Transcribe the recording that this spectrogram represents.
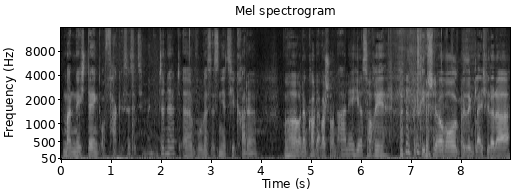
man nicht denkt, oh fuck, ist das jetzt hier mein Internet? Äh, wo, was ist denn jetzt hier gerade? Oh, und dann kommt aber schon, ah nee, hier, sorry, Betriebsstörung, wir sind gleich wieder da,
